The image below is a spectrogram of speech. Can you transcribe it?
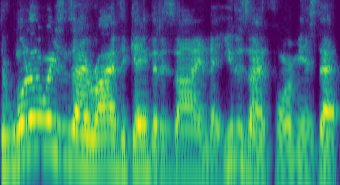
the one of the reasons I arrived at getting the design that you designed for me is that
